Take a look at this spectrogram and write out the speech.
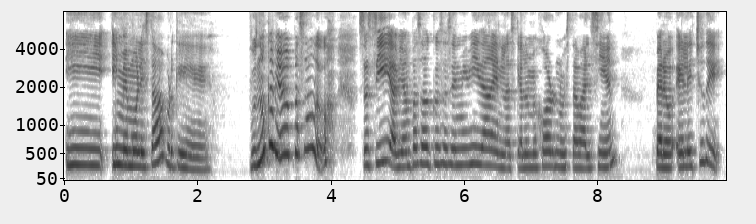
Y, y me molestaba porque pues nunca me había pasado. O sea, sí, habían pasado cosas en mi vida en las que a lo mejor no estaba al 100, pero el hecho de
